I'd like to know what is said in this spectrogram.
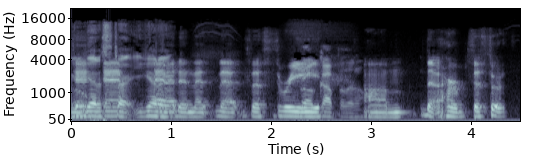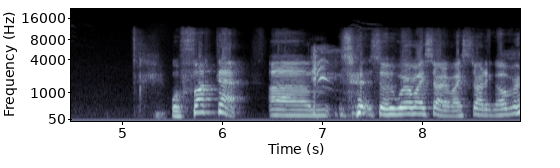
Doug, you gotta start. You gotta. and that, that the three Broke up a little. um the her the third. Well, fuck that. Um, so, so where am I starting? Am I starting over?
